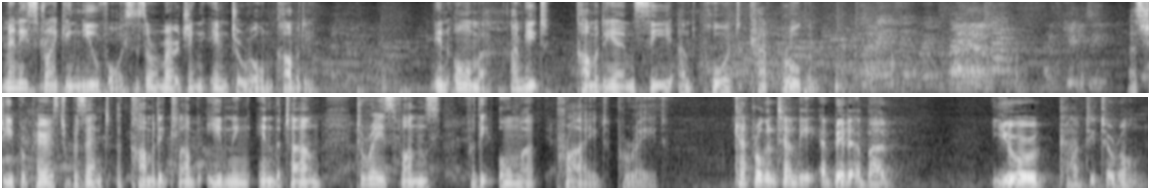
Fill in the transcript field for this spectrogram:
Many striking new voices are emerging in Tyrone comedy. In Omagh, I meet comedy MC and poet Kat Brogan as she prepares to present a comedy club evening in the town to raise funds for the Omagh Pride Parade. Kat Brogan, tell me a bit about your County Tyrone.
